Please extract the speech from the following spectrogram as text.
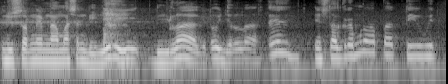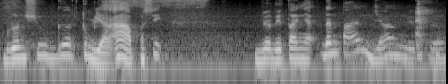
username nama sendiri, Dila gitu jelas. Eh Instagram lu apa? Tea with brown sugar tuh biar apa sih? Biar ditanya dan panjang gitu.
